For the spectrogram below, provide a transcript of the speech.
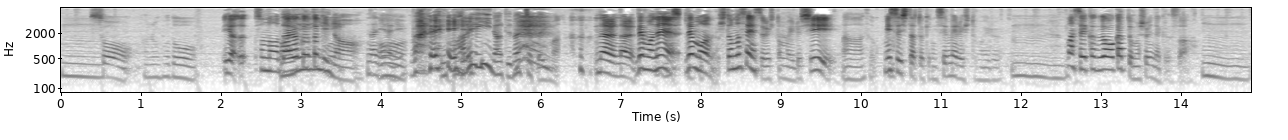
うん。そなるほど。ういやその大学の時に何何？うん。バレーいい？えバレーいいなってなっちゃった今。なるなる。でもねでも人のせいにする人もいるしああそうか。ミスした時に責める人もいる。うんうんまあ性格が分かって面白いんだけどさ。うんうん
